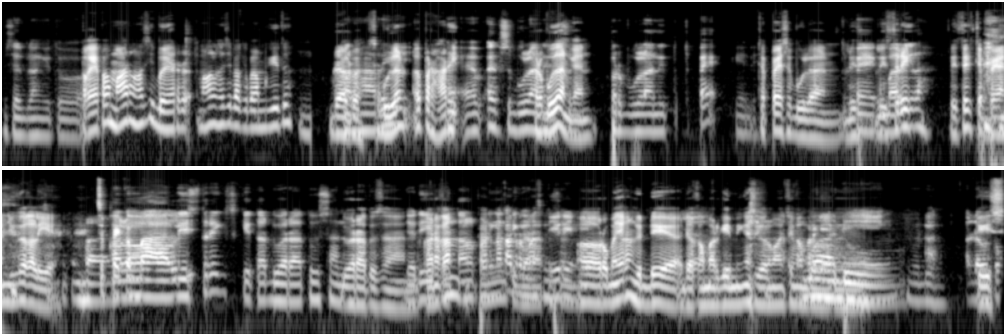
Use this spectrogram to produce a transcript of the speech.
bisa bilang gitu. Pakai pam mahal nggak sih bayar mahal nggak sih pakai pam gitu? Hmm. Berapa? Per hari- Sebulan? Eh per hari. Eh, eh, sebulan. Per ya. bulan Se- kan? Per bulan itu cepet. Ini. Cepet sebulan. Cepet kembali listrik lah. listrik cepetan juga kali ya. Cepet kembali. listrik sekitar 200-an. 200-an. Jadi Karena kan Karena kan rumah 300-an. sendiri. eh, rumahnya kan gede ya, ada Iya. kamar gamingnya segala macam. kamar gaming PC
